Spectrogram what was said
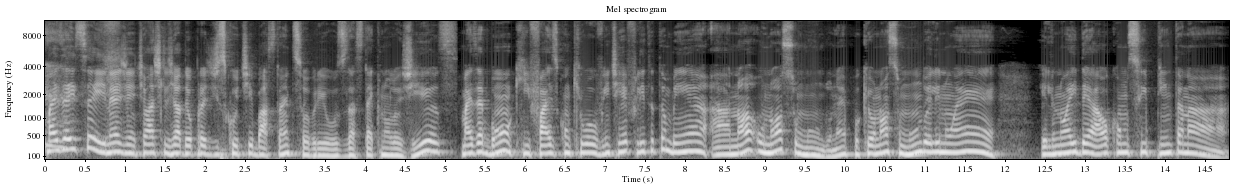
Mas é isso aí, né, gente? Eu acho que já deu para discutir bastante sobre o uso das tecnologias, mas é bom que faz com que o ouvinte reflita também a, a no, o nosso mundo, né? Porque o nosso mundo, ele não é ele não é ideal como se pinta na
